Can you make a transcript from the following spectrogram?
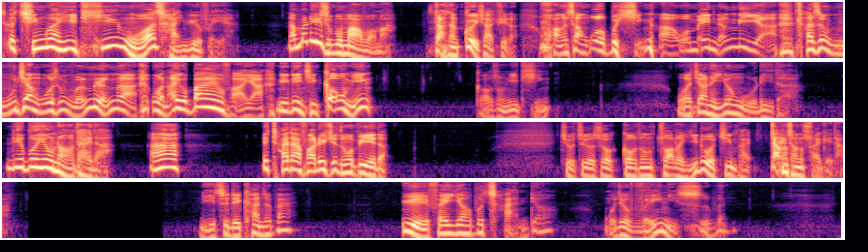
这个秦桧一听我铲岳飞呀，那么历史不骂我吗？当场跪下去了。皇上，我不行啊，我没能力呀、他是武将，我是文人啊，我哪有办法呀？你另请高明。高宗一听，我叫你用武力的，你不用脑袋的啊？你台大法律系怎么毕业的？就这个时候，高宗抓了一摞金牌，当场甩给他。你自己看着办。岳飞要不惨掉，我就唯你是问。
